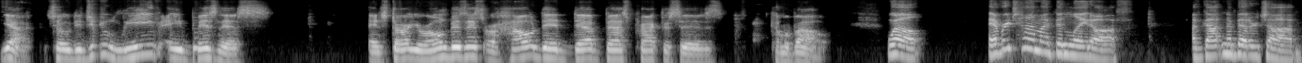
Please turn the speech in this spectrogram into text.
Yeah. So did you leave a business and start your own business, or how did Deb Best Practices come about? Well, every time I've been laid off, I've gotten a better job,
